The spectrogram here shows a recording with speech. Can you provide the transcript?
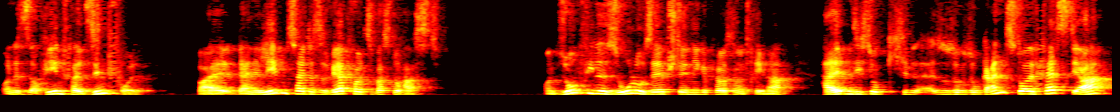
und es ist auf jeden Fall sinnvoll, weil deine Lebenszeit ist das Wertvollste, was du hast. Und so viele solo-selbstständige Personal Trainer halten sich so, also so, so ganz doll fest, ja,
